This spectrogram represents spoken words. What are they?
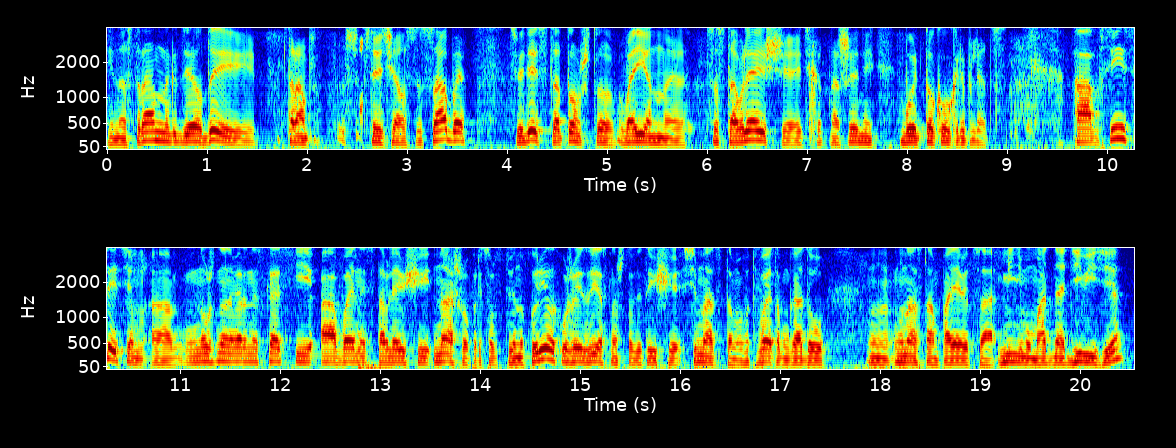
иностранных дел, да и Трамп встречался с Абе, свидетельствует о том, что военная составляющая этих отношений будет только укрепляться. А в связи с этим а, нужно, наверное, сказать и о военной составляющей нашего присутствия на Курилах. Уже известно, что в 2017, вот в этом году у нас там появится минимум одна дивизия –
